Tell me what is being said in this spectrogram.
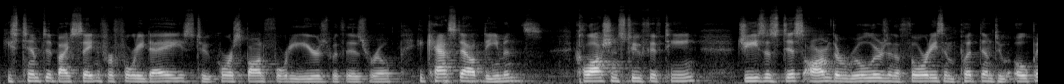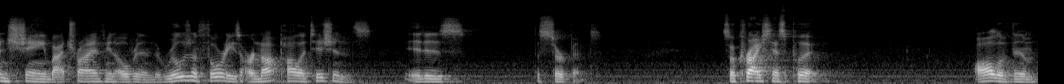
He's tempted by Satan for 40 days to correspond 40 years with Israel. He cast out demons. Colossians 2:15, Jesus disarmed the rulers and authorities and put them to open shame by triumphing over them. The rulers and authorities are not politicians. It is the serpent. So Christ has put all of them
